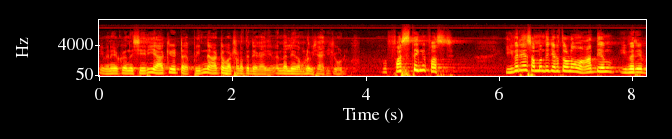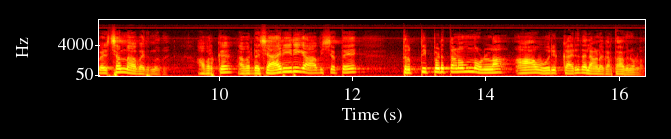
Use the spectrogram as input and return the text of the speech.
ഇവനെയൊക്കെ ഒന്ന് ശരിയാക്കിയിട്ട് പിന്നാട്ട് ഭക്ഷണത്തിന്റെ കാര്യം എന്നല്ലേ നമ്മൾ വിചാരിക്കുകയുള്ളൂ. ഫസ്റ്റ് തിങ് ഫസ്റ്റ് ഇവരെ സംബന്ധിച്ചിടത്തോളം ആദ്യം ഇവർ വിശന്നാണ് വരുന്നത്. അവർക്ക് അവരുടെ ശാരീരിക ആവശ്യത്തെ തൃപ്തിപ്പെടുത്തണം എന്നുള്ള ആ ഒരു കരുതലാണ് കർത്താവിനുള്ളത്.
